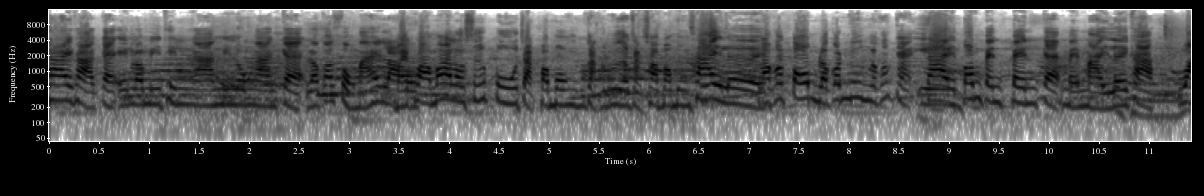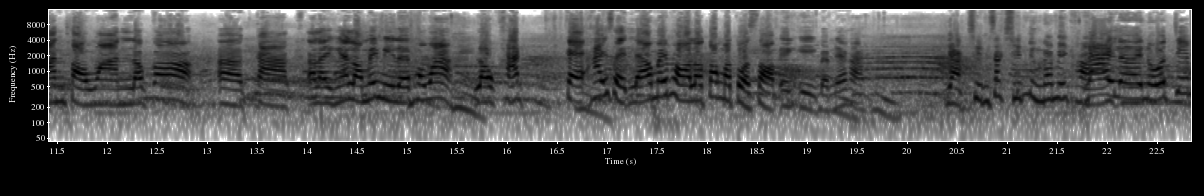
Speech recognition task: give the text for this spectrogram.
ใช่ค่ะ แกะเองเรามีทีมงานมีโรงงานแกะแล้วก็ส่งมาให้เรา หมายความว่าเราซื้อปูจากประมงจากเรือจากชาวประมงใช่เลย เราก็ต้มแล้วก็นึ่งแล้วก็แกะเอง ใช่ต้มเป็นๆแกะใหม่ ๆ เลยค่ะ วันต่อวันแล้วก็เอ่อกากอะไรอย่างเงี้ยเราไม่มีเลย เพราะว่าเราคัดแกะให้เสร็จแล้วไม่พอเราต้องมาตรวจสอบเองอีกแบบเนี้ยค่ะ อยากชิมสักชิ้นหนึ่งได้ไหมคะได้เลยหนูจิ้ม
